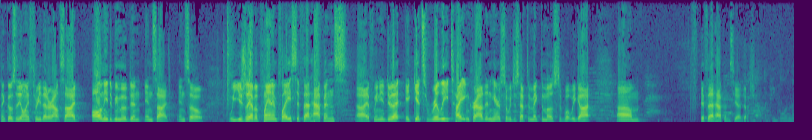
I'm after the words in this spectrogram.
think those are the only three that are outside, all need to be moved in, inside. And so we usually have a plan in place if that happens. Uh, if we need to do that, it gets really tight and crowded in here, so we just have to make the most of what we got. Um, if that happens, yeah, Josh. The people in the,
